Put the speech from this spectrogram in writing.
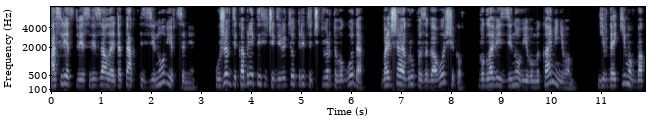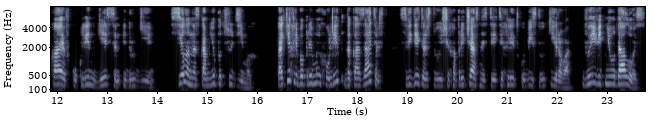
а следствие связало этот акт с зиновьевцами, уже в декабре 1934 года большая группа заговорщиков во главе с Зиновьевым и Каменевым, Евдокимов, Бакаев, Куклин, Гессин и другие, села на скамью подсудимых. Каких-либо прямых улик, доказательств, свидетельствующих о причастности этих лиц к убийству Кирова, выявить не удалось.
